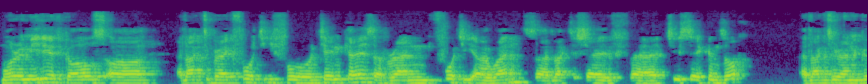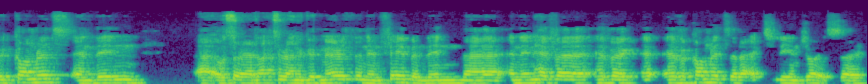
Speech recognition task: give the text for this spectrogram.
More immediate goals are I'd like to break 40 for 10Ks. I've run 40.01, so I'd like to shave two seconds off. I'd like to run a good comrades and then uh, oh, sorry, I'd like to run a good marathon in Feb, and then uh, and then have a have a have a comrades that I actually enjoy. So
